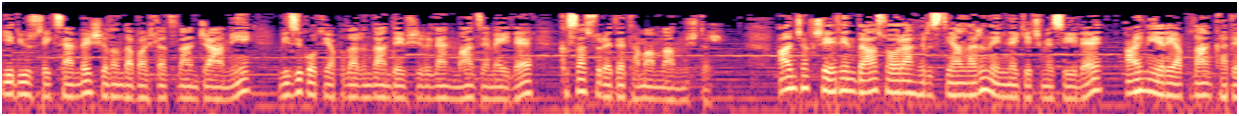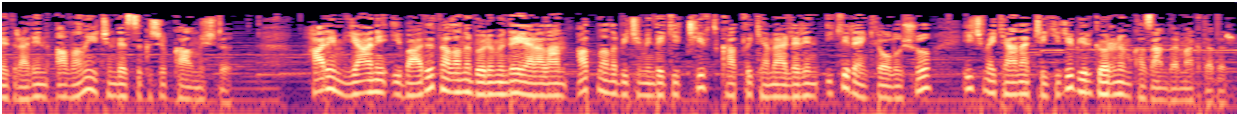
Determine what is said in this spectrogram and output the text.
785 yılında başlatılan cami, Vizigot yapılarından devşirilen malzemeyle kısa sürede tamamlanmıştır. Ancak şehrin daha sonra Hristiyanların eline geçmesiyle aynı yere yapılan katedralin alanı içinde sıkışıp kalmıştı. Harim yani ibadet alanı bölümünde yer alan atnalı biçimindeki çift katlı kemerlerin iki renkli oluşu iç mekana çekici bir görünüm kazandırmaktadır.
